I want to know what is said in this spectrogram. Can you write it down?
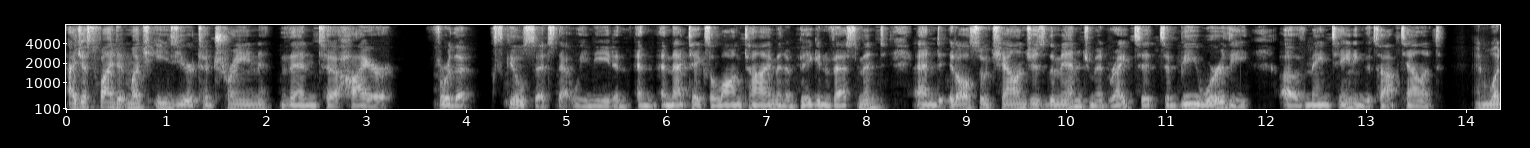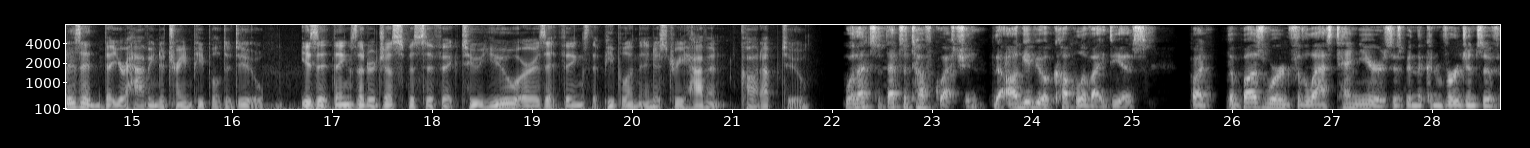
I just find it much easier to train than to hire for the skill sets that we need. And, and, and that takes a long time and a big investment. And it also challenges the management, right? To, to be worthy of maintaining the top talent. And what is it that you're having to train people to do? Is it things that are just specific to you, or is it things that people in the industry haven't caught up to? Well, that's that's a tough question. I'll give you a couple of ideas. But the buzzword for the last 10 years has been the convergence of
